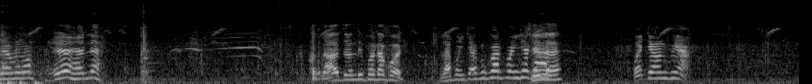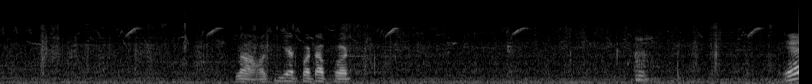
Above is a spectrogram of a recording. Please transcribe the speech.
હા ચો જો લે એ હેડ લાવ જલ્દી ફટાફટ. લા પૈસા તું કાઢ પૈસા કાઢ. પચાસ રૂપિયા. લા હકી યાર ફટાફટ. એ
